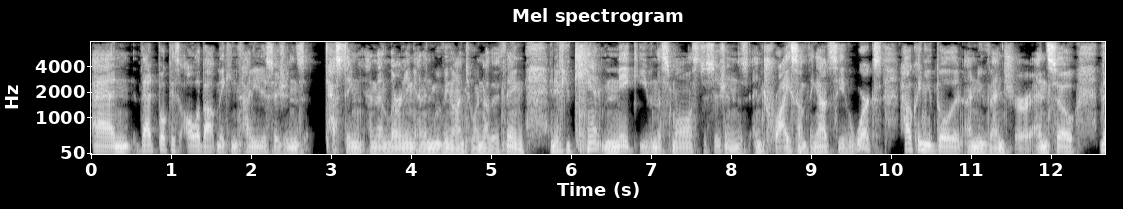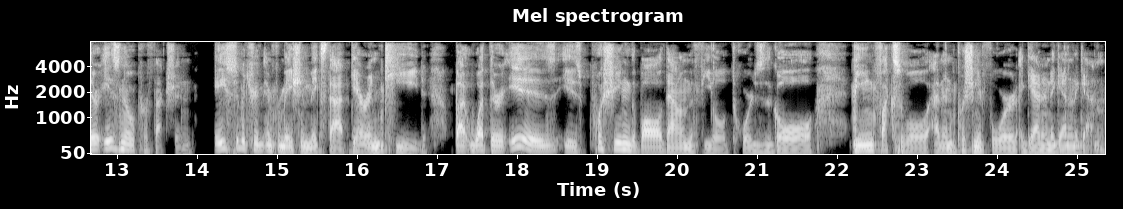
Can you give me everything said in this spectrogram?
And that book is all about making tiny decisions, testing, and then learning, and then moving on to another thing. And if you can't make even the smallest decisions and try something out, see if it works, how can you build a new venture? And so there is no perfection asymmetry of information makes that guaranteed. But what there is, is pushing the ball down the field towards the goal, being flexible, and then pushing it forward again and again and again.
